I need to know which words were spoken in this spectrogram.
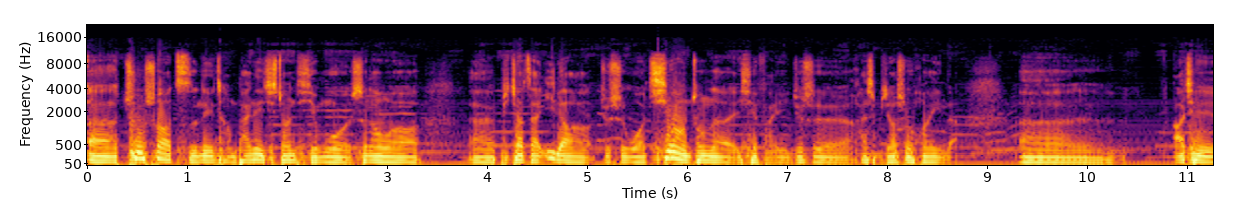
呃出少次那厂牌那期专题节目是让我。呃，比较在意料，就是我期望中的一些反应，就是还是比较受欢迎的。呃，而且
